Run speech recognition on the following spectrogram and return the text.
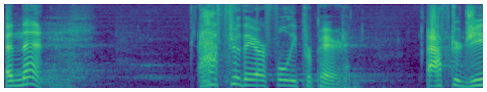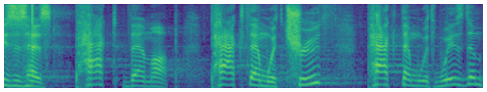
And then, after they are fully prepared, after Jesus has packed them up, packed them with truth, packed them with wisdom,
